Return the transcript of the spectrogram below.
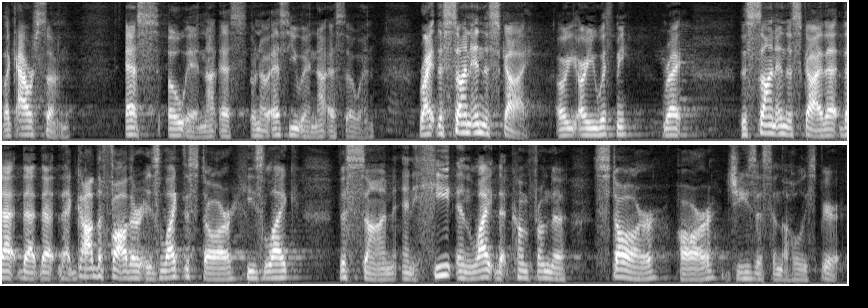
like our sun. S O N, not S, or no, S U N, not S O N, right? The sun in the sky. Are you, are you with me? Right? The sun in the sky, that, that, that, that, that God the Father is like the star. He's like the sun, and heat and light that come from the star are Jesus and the Holy Spirit.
